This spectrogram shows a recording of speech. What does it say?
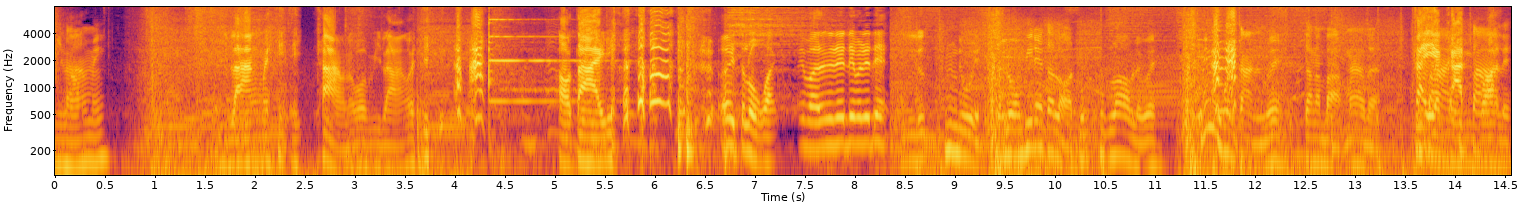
มีล้างไหมมีล้างไหมไอ้ถามแล้วว่ามีล้างไหมเอาตายเลยเอ้ยตลกว่ะเอ้ยมาเด้เด้มาเด้เด้ลึกดูดิมันลวงพี่ได้ตลอดทุกทุกรอบเลยเว้ยไม่มีคนกันเว้ยจะลำบากมากเลยไก่อาการตาว่ะเลย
